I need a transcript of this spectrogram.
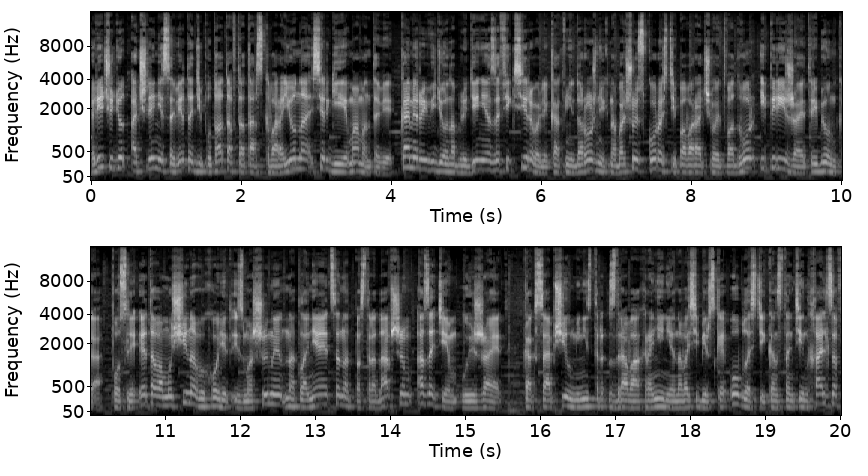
Речь идет о члене Совета депутатов депутатов Татарского района Сергее Мамонтове. Камеры видеонаблюдения зафиксировали, как внедорожник на большой скорости поворачивает во двор и переезжает ребенка. После этого мужчина выходит из машины, наклоняется над пострадавшим, а затем уезжает. Как сообщил министр здравоохранения Новосибирской области Константин Хальцев,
